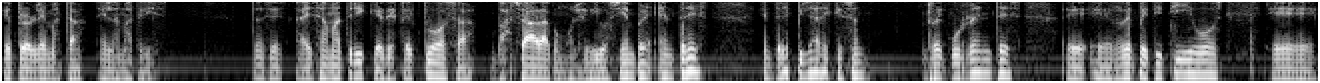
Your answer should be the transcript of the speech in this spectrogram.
el problema está en la matriz. Entonces, a esa matriz que es defectuosa, basada, como les digo siempre, en tres, en tres pilares que son recurrentes, eh, eh, repetitivos, eh,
